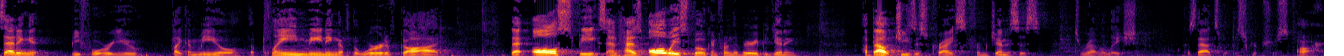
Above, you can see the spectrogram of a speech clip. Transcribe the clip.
setting it before you like a meal, the plain meaning of the Word of God that all speaks and has always spoken from the very beginning about Jesus Christ from Genesis to Revelation, because that's what the Scriptures are.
